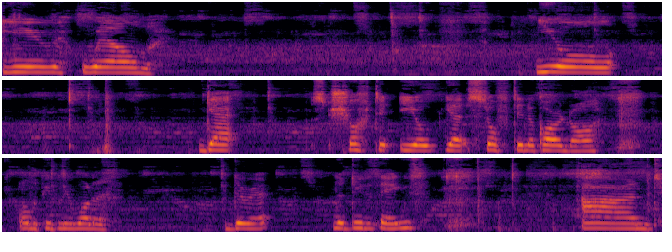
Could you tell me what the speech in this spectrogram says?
you will you'll get shoved you'll get stuffed in a corridor. All the people who want to do it that do the things. And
